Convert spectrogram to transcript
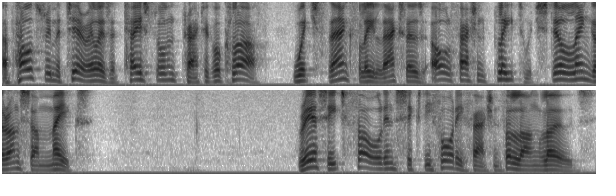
Upholstery material is a tasteful and practical cloth, which thankfully lacks those old-fashioned pleats which still linger on some makes. Rear seats fold in 60-40 fashion for long loads.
